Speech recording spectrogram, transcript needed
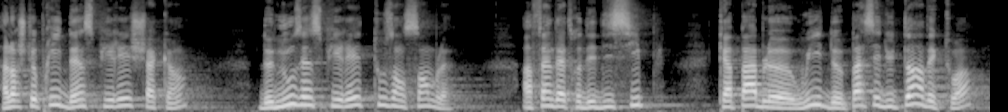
alors je te prie d'inspirer chacun, de nous inspirer tous ensemble, afin d'être des disciples capables, oui, de passer du temps avec toi,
